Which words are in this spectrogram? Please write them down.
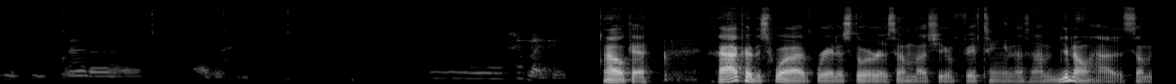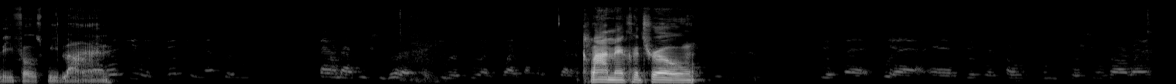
Let's see, Greta, how old is she? She's 19. oh, okay. I could have swore I read a story or something about she was 15 or something. You know how some of these folks be lying. Climate she was 15, that's when we found out who she was, because she was doing, like, I think she got a Climate control. did that, yeah, and did this whole speech where she was all like,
